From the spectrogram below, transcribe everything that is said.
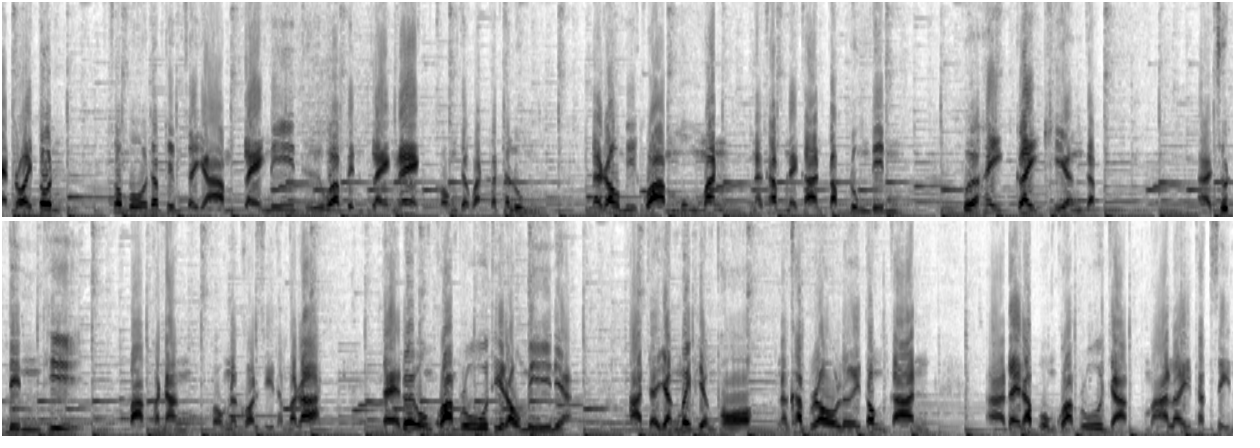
800 ต้น ส้มโอทับทิมสยาม แปลงนี้ถือว่าเป็นแปลงแรกของจังหวัดพัทลุง และเรามีความมุ่งมั่นนะครับในการปรับปรุงดิน เพื่อให้ใกล้เคียงกับชุดดินที่ปากพนังของนครศรีธรรมราช แต่ด้วยองค์ความรู้ที่เรามีเนี่ยอาจจะยังไม่เพียงพอนะครับ เราเลยต้องการได้รับองค์ความรู้จากหมาลัยทักษิณ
